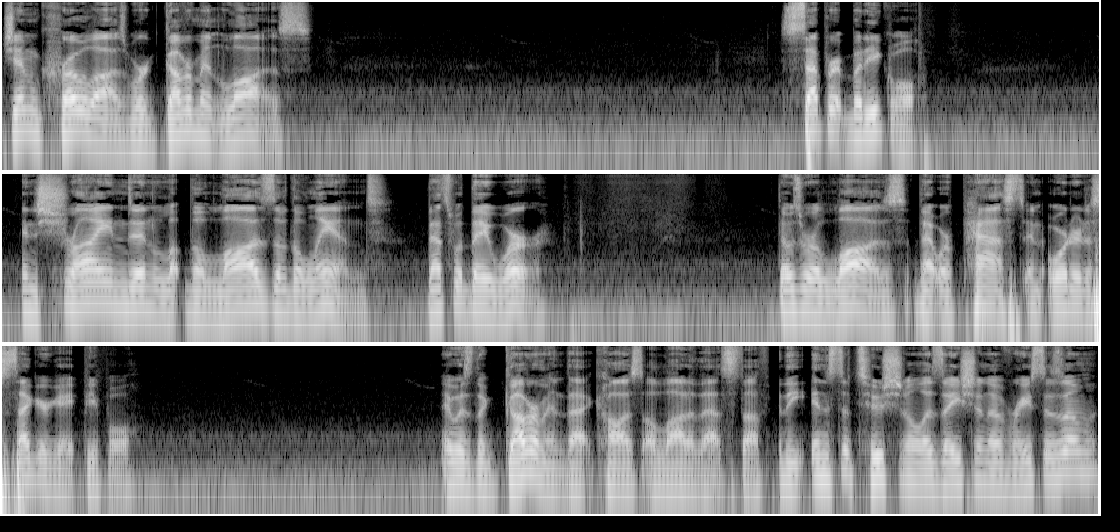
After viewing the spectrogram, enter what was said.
Jim Crow laws were government laws. Separate but equal. Enshrined in the laws of the land. That's what they were. Those were laws that were passed in order to segregate people. It was the government that caused a lot of that stuff. The institutionalization of racism,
